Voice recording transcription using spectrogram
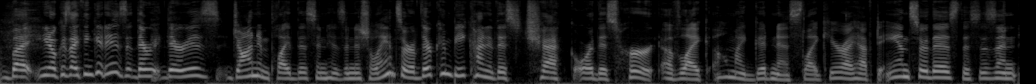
but you know, because I think it is there. There is John implied this in his initial answer of there can be kind of this check or this hurt of like, oh my goodness, like here I have to answer this. This isn't.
